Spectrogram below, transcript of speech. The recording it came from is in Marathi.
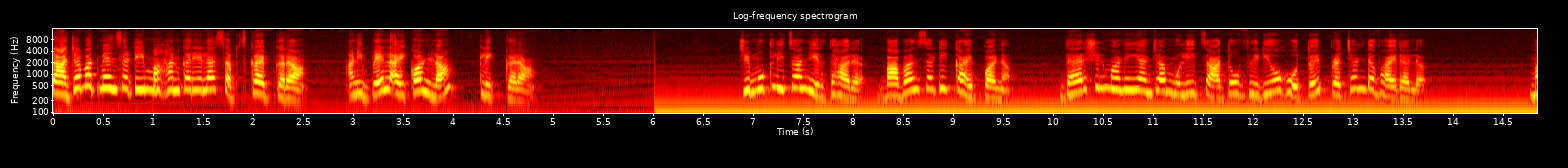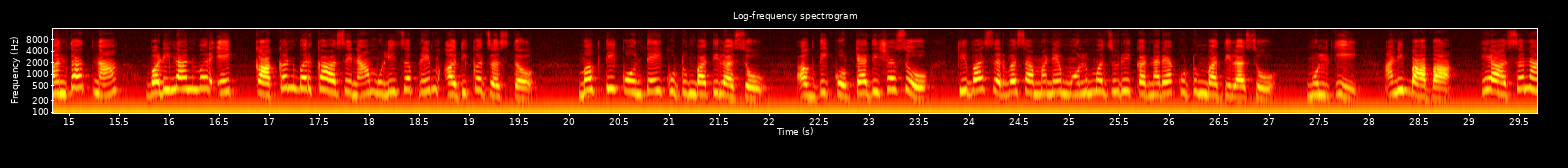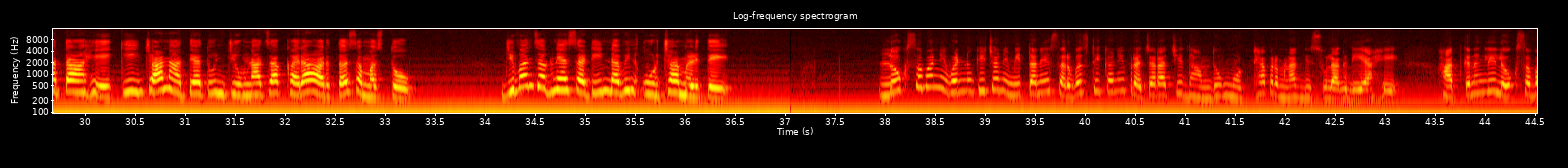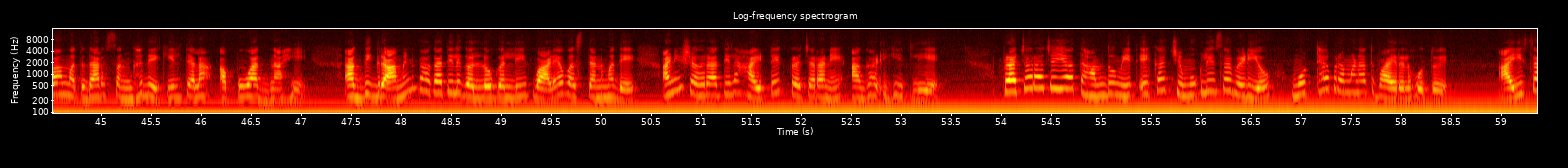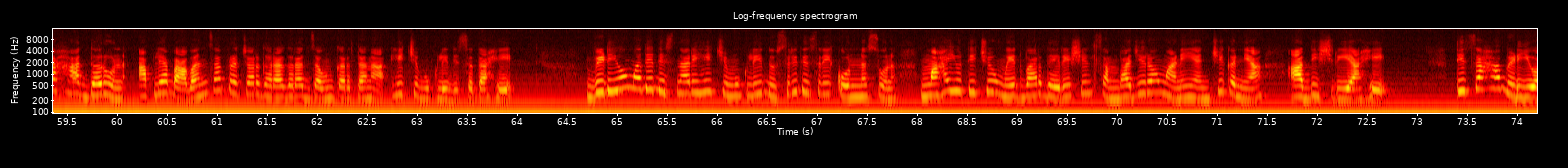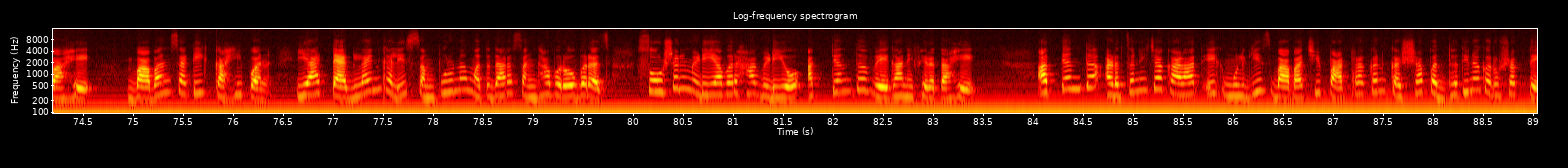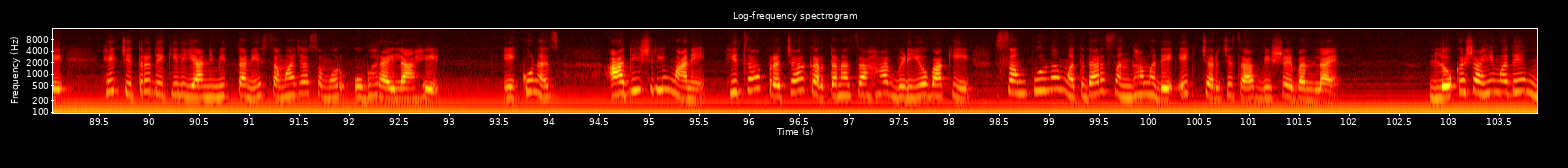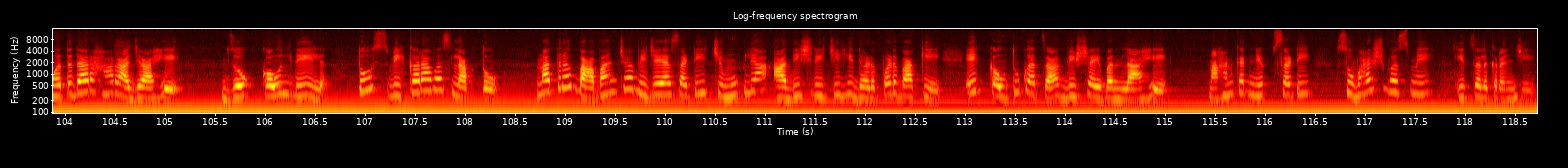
ताज्या बातम्यांसाठी महान करेला सबस्क्राईब करा आणि बेल आयकॉनला क्लिक करा. चिमुकलीचा निर्धार बाबांसाठी काय पण. धैर्यशील माने यांच्या मुलीचा तो व्हिडिओ होतोय प्रचंड व्हायरल म्हणतात ना वडिलांवर एक काकणभर का असेना मुलीचं प्रेम अधिकच असतं. मग ती कोणत्याही कुटुंबातील असो अगदी कोट्याधीश असो किंवा सर्वसामान्य मोलमजुरी करणाऱ्या कुटुंबातील असो मुलगी आणि बाबा हे असं नातं आहे की ज्या नात्यातून जीवनाचा खरा अर्थ समजतो. जीवन जगण्यासाठी नवीन ऊर्जा मिळते. लोकसभा निवडणुकीच्या निमित्ताने सर्वच ठिकाणी प्रचाराची धामधूम मोठ्या प्रमाणात दिसू लागली आहे. हातकणंगले लोकसभा मतदारसंघ देखील त्याला अपवाद नाही. अगदी ग्रामीण भागातील गल्लोगल्ली वाड्या वस्त्यांमध्ये आणि शहरातील हायटेक प्रचाराने आघाडी घेतलीये. प्रचाराच्या या धामधुमीत एका चिमुकलीचा व्हिडिओ मोठ्या प्रमाणात व्हायरल होतोय. आईचा हात धरून आपल्या बाबांचा प्रचार घराघरात जाऊन करताना ही चिमुकली दिसत आहे. व्हिडिओमध्ये दिसणारी ही चिमुकली दुसरी तिसरी कोण नसून महायुतीचे उमेदवार धैर्यशील संभाजीराव माने यांची कन्या आदिश्री आहे. तिचा हा व्हिडिओ आहे. बाबांसाठी काही पण. या टॅगलाईन खाली संपूर्ण मतदारसंघाबरोबरच सोशल मीडियावर हा व्हिडिओ अत्यंत वेगाने फिरत आहे. अत्यंत अडचणीच्या काळात एक मुलगीच बाबाची पाठराखण कशा पद्धतीनं करू शकते हे चित्र देखील या निमित्ताने समाजासमोर उभं राहिलं आहे. एकूणच आदिश्री माने हिचा प्रचार करतानाचा हा व्हिडिओ बाकी संपूर्ण मतदारसंघामध्ये एक चर्चेचा विषय बनलाय. लोकशाहीमध्ये मतदार हा राजा आहे. जो कौल देईल तो स्वीकारावाच लागतो. मात्र बाबांच्या विजयासाठी चिमुकल्या आदिश्रीची ही धडपड बाकी एक कौतुकाचा विषय बनला आहे. महानकर न्यूजसाठी सुभाष भस्मे इचलकरंजी.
